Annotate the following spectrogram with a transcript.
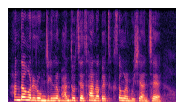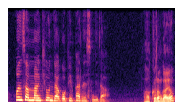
한 덩어리로 움직이는 반도체 산업의 특성을 무시한 채 혼선만 키운다고 비판했습니다. 아, 그런가요?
